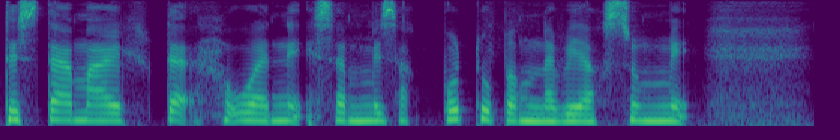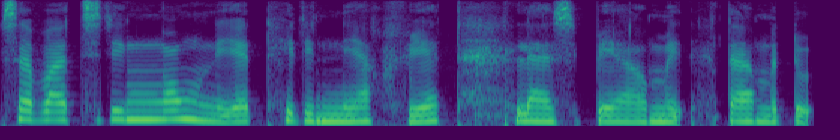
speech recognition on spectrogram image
тастаамаалта уани саммисарпут упернавиарсумми саваатилингорниат хилинниарфиат лаасипиарми таамату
